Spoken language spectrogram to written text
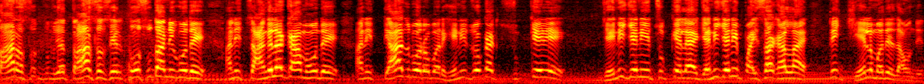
तार अस म्हणजे त्रास असेल तो सुद्धा निघू दे आणि चांगलं काम होऊ दे. आणि त्याचबरोबर ह्यांनी जो काय चूक केली आहे, ज्यांनी ज्यांनी चूक केलं आहे ज्यांनी ज्यांनी पैसा खाल्लाय ते जेलमध्ये जाऊन देत.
